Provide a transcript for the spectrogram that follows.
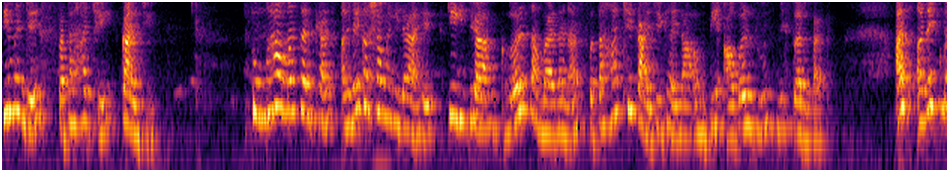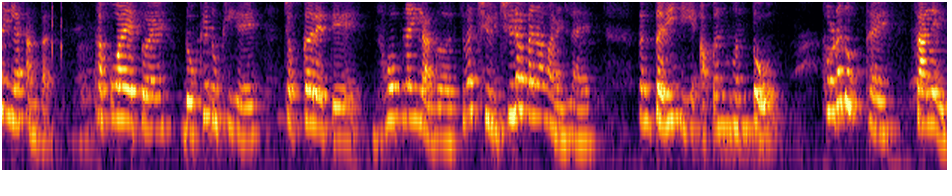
ती म्हणजे स्वतःची काळजी. तुम्हा आम्हासारख्याच अनेक अशा महिला आहेत की ज्या घर सांभाळताना स्वतःची काळजी घ्यायला अगदी आवर्जून विसरतात. आज अनेक महिला सांगतात थकवा येतोय डोकेदुखी आहे चक्कर येते झोप नाही लागत किंवा चिडचिडापणा वाढलाय. पण तरीही आपण म्हणतो थोडं दुखतंय चालेल.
